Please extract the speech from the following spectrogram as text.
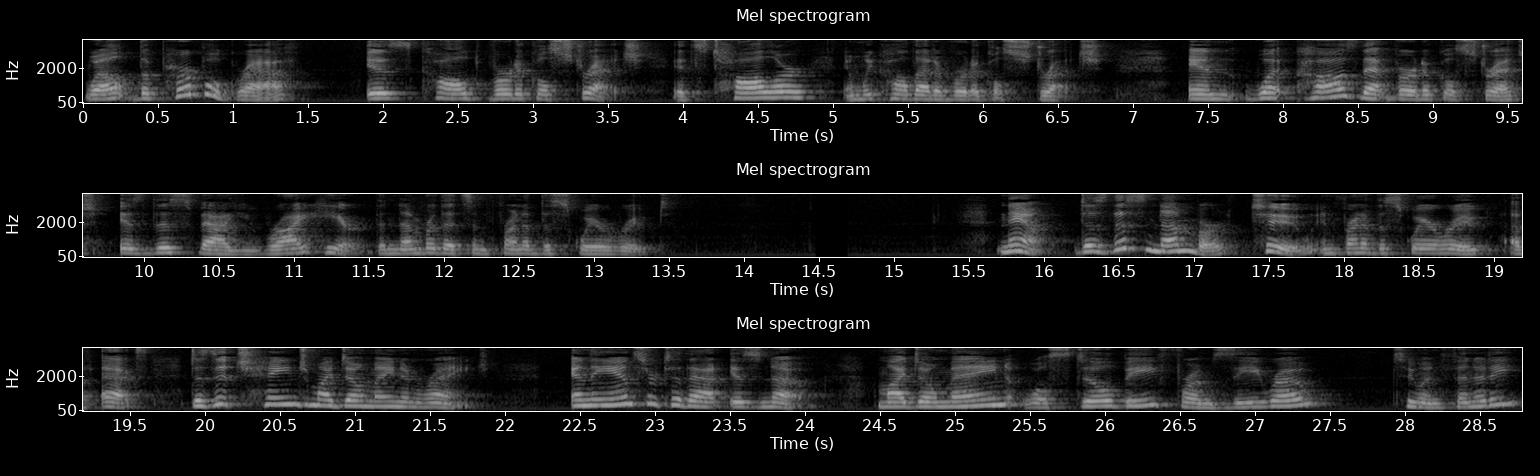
Well, the purple graph is called vertical stretch. It's taller, and we call that a vertical stretch. And what caused that vertical stretch is this value right here, the number that's in front of the square root. Now, does this number, 2, in front of the square root of x, does it change my domain and range? And the answer to that is no. My domain will still be from 0 to infinity,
